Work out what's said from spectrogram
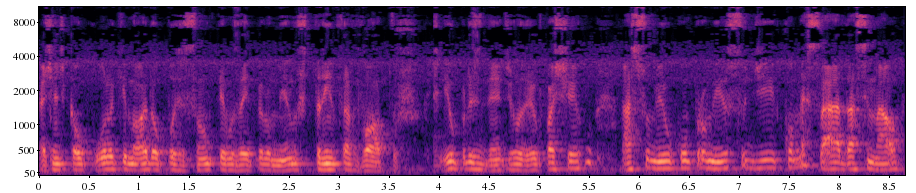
a gente calcula que nós da oposição temos aí pelo menos 30 votos. E o presidente Rodrigo Pacheco assumiu o compromisso de começar a dar sinal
